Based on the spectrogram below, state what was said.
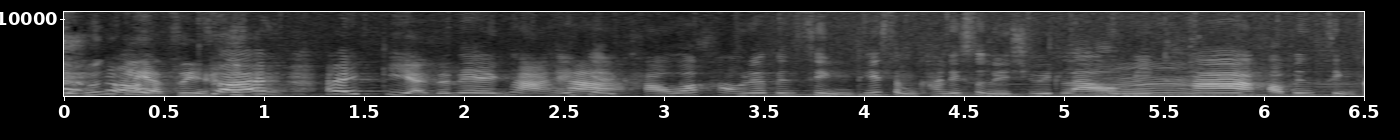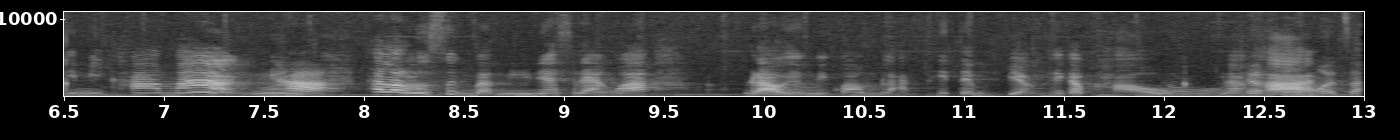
อย่าเพิ่งเกลียดสิ ใช่ให้เกียรตินั่นเองค่ะ ให้ค่ะเกียรติเขาว่าเขาเนี่ยเป็นสิ่งที่สำคัญที่สุดในชีวิตเราอืมมีค่า เขาเป็นสิ่งที่มีค่ามากอืมค่ะถ้าเรารู้สึกแบบนี้เนี่ยแสดงว่า เรายังมีความรักที่เต็มเปี่ยมให้กับเขาโอ้นะแค่คะคือหัวใจ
